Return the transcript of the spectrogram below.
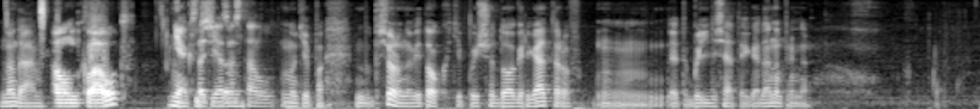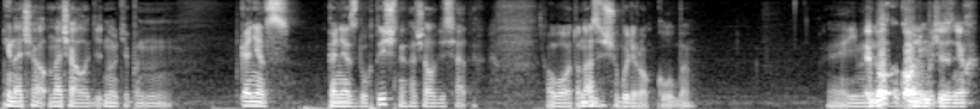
ну да. SoundCloud. Не, кстати, я застал, ну, типа, все равно виток, типа, еще до агрегаторов, это были десятые года, например. И начало, начало, ну, типа, конец, конец двухтысячных, начало десятых. Вот, у нас mm-hmm. еще были рок-клубы. Э, именно... Ты был в каком-нибудь из них?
